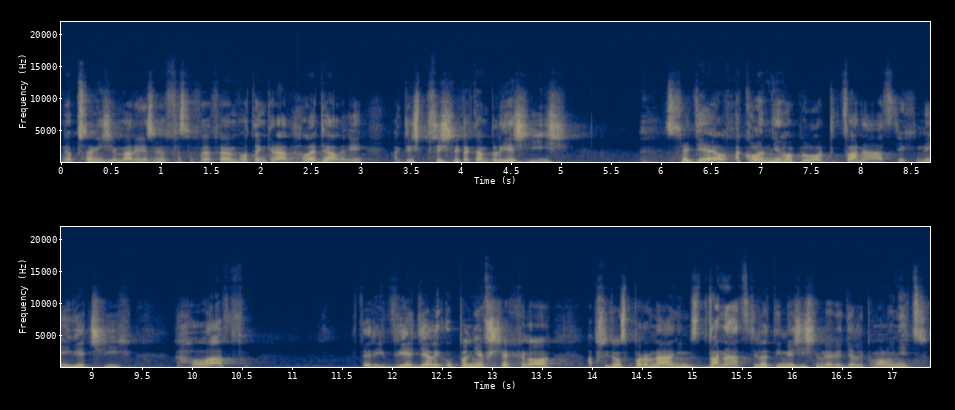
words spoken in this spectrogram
Napsaný, že Marie s Josefem ho tenkrát hledali a když přišli, tak tam byl Ježíš seděl a kolem něho bylo 12 těch největších hlav, který věděli úplně všechno a přitom s porovnáním s 12-letým Ježíšem nevěděli pomalu nic.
